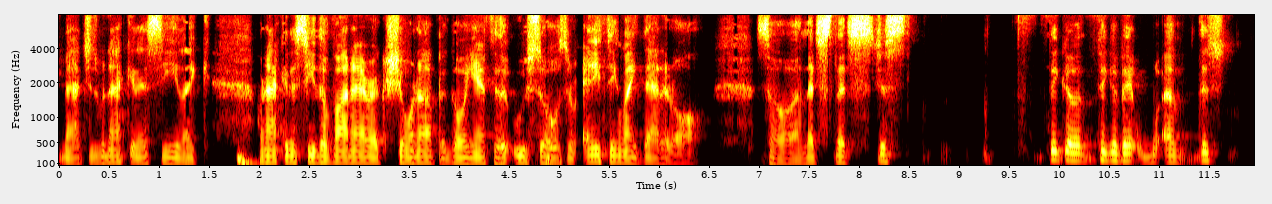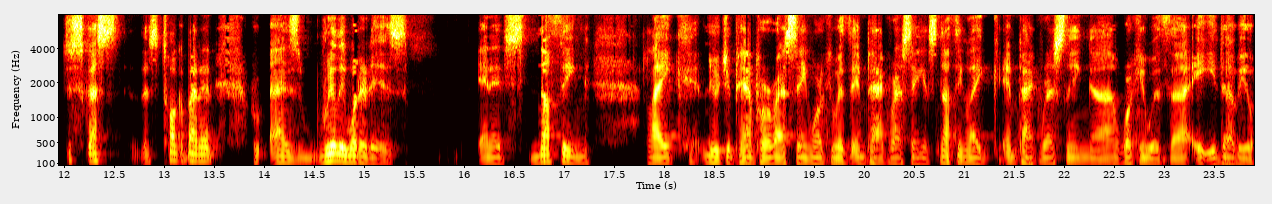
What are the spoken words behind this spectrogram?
matches. We're not going to see like, we're not going to see the Von Erich showing up and going after the Usos or anything like that at all. So uh, let's let's just think of think of it. Uh, this discuss let's talk about it as really what it is and it's nothing like New Japan Pro Wrestling working with Impact Wrestling. It's nothing like Impact Wrestling uh, working with uh, AEW.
